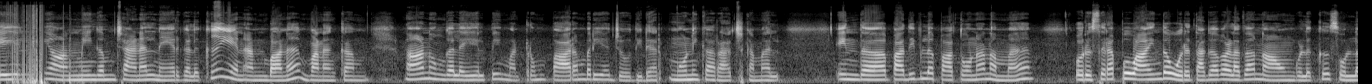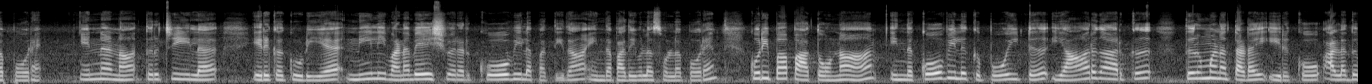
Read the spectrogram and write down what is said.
ஏஎல்பி ஆன்மீகம் சேனல் நேயர்களுக்கு என் அன்பான வணக்கம். நான் உங்கள் ஏஎல்பி மற்றும் பாரம்பரிய ஜோதிடர் மோனிகா ராஜ்கமல். இந்த பதிவில் பார்த்தோன்னா நம்ம ஒரு சிறப்பு வாய்ந்த ஒரு தகவலை தான் நான் உங்களுக்கு சொல்ல போகிறேன் என்னன்னா திருச்சியில் இருக்கக்கூடிய நீலி வனவேஸ்வரர் கோவிலை பற்றி தான் இந்த பதிவில் சொல்ல போகிறேன் குறிப்பாக பார்த்தோன்னா இந்த கோவிலுக்கு போயிட்டு யாருக்காருக்கு திருமண தடை இருக்கோ அல்லது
